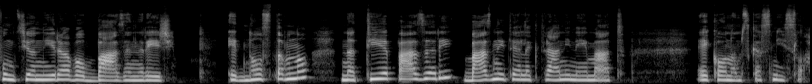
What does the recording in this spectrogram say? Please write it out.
функционира во базен режим. Едноставно, на тие пазари базните електрани не имаат економска смисла.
